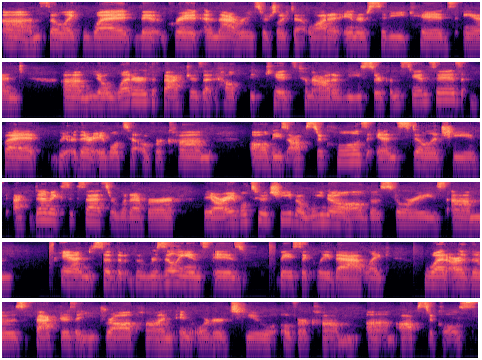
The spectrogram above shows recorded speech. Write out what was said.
Um, so like what the grit and that research looked at a lot of inner city kids and um, you know, what are the factors that help the kids come out of these circumstances, but they're able to overcome all these obstacles and still achieve academic success or whatever they are able to achieve. And we know all those stories. Um, and so the, the resilience is basically that, like, what are those factors that you draw upon in order to overcome um, obstacles?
